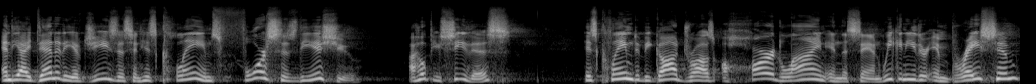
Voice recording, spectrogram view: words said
And the identity of Jesus and his claims forces the issue. I hope you see this. His claim to be God draws a hard line in the sand. We can either embrace him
